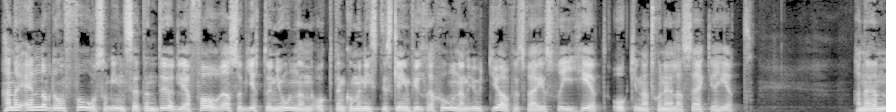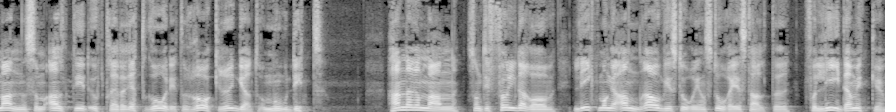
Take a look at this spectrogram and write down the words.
Han är en av de få som insett den dödliga fara Sovjetunionen och den kommunistiska infiltrationen utgör för Sveriges frihet och nationella säkerhet. Han är en man som alltid uppträder rättrådigt, rakryggat och modigt. Han är en man som till följd därav, likt många andra av historiens stora gestalter, får lida mycket.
